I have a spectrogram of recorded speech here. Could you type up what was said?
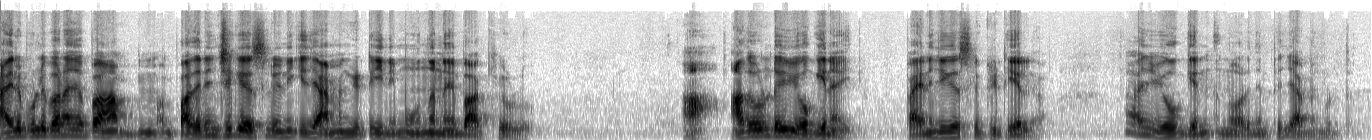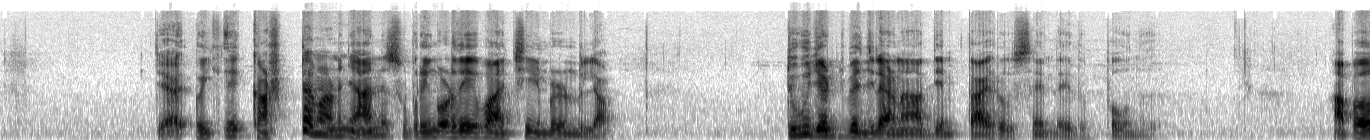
അതിൽ പുള്ളി പറഞ്ഞപ്പോൾ ആ പതിനഞ്ച് കേസിലും എനിക്ക് ജാമ്യം കിട്ടി ഇനി മൂന്നെണ്ണേ ബാക്കിയുള്ളൂ. ആ അതുകൊണ്ട് യോഗ്യനായി. പതിനഞ്ച് കേസിൽ കിട്ടിയല്ല. ആ യോഗ്യൻ എന്ന് പറഞ്ഞിട്ട് ജാമ്യം കൊടുത്തു. കഷ്ടമാണ്. ഞാൻ സുപ്രീം കോടതിയെ വാച്ച് ചെയ്യുമ്പോഴുണ്ടല്ലോ. ടു ജഡ്ജ് ബെഞ്ചിലാണ് ആദ്യം താഹിർ ഹുസൈന്റെ ഇത് പോകുന്നത്. അപ്പോൾ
